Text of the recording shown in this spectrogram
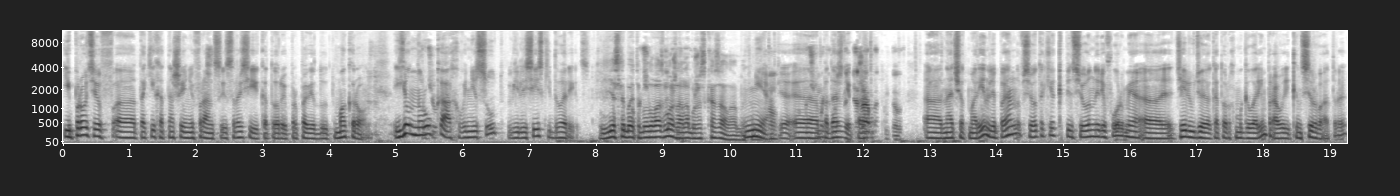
и против э, таких отношений Франции с Россией, которые проповедует Макрон, ее на руках вынесут в Елисейский дворец. Если бы это было возможно, она бы уже сказала об этом. Нет, э, э, подожди. А, значит, Марин Ле Пен все-таки к пенсионной реформе, а, те люди, о которых мы говорим, правые консерваторы,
